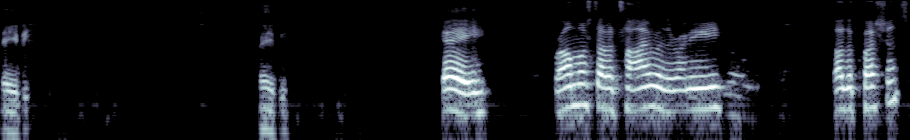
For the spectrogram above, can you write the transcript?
Maybe. Maybe. okay, we're almost out of time. Are there any other questions?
